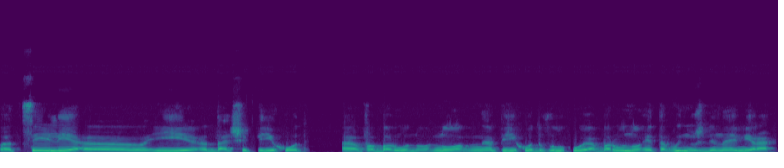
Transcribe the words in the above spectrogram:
э, цели э, и дальше переход э, в оборону. Но переход в глухую оборону – это вынужденная мера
